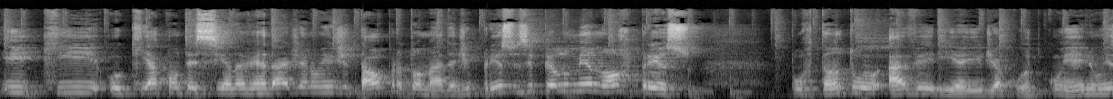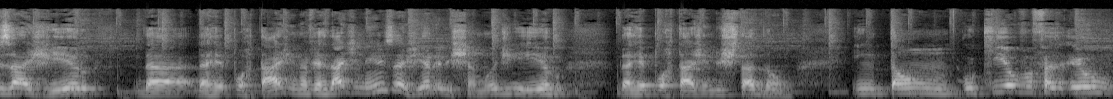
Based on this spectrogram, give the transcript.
e que o que acontecia na verdade era um edital para tomada de preços e pelo menor preço. Portanto, haveria aí, de acordo com ele, um exagero da, da reportagem. Na verdade, nem um exagero, ele chamou de erro da reportagem do Estadão. Então, o que eu vou fazer? Eu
